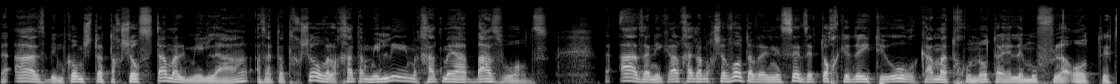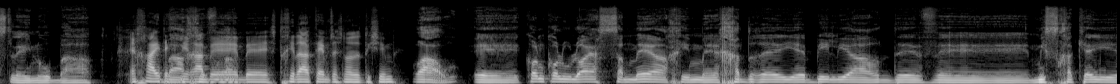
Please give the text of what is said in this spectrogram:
ואז במקום שאתה תחשוב סתם על מילה, אז אתה תחשוב על אחת המילים, אחת מה-Buzzwords. ואז אני אקרא לך את המחשבות, אבל אני אעשה את זה תוך כדי תיאור כמה התכונות האלה מופלאות אצלנו בחברה. איך הייטק נראה בתחילת אמצע שנות ה-90? וואו, אה, קודם כל הוא לא היה שמח עם אה, חדרי אה, ביליארד ומשחקי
